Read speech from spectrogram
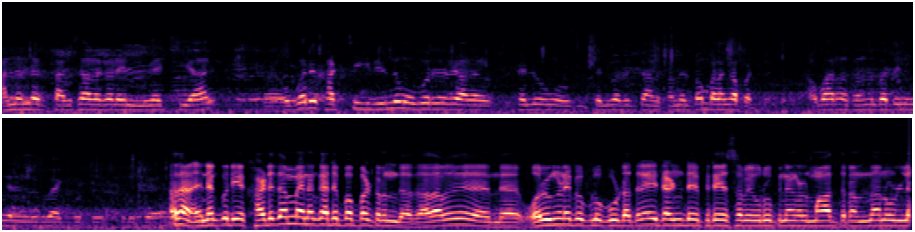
அந்தந்த தவிசாளர்களின் முயற்சியால் ஒவ்வொரு கட்சியிலிருந்தும் ஒவ்வொரு செல்வ செல்வதற்கான சந்தர்ப்பம் வழங்கப்பட்டது. நீங்கள் அதான் எனக்குரிய கடிதம் எனக்கு அனுப்பப்பட்டிருந்தது. அதாவது இந்த ஒருங்கிணைப்பு குழு கூட்டத்தில் ரெண்டு பிரதேச சபை உறுப்பினர்கள் மாத்திரம்தான் உள்ள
